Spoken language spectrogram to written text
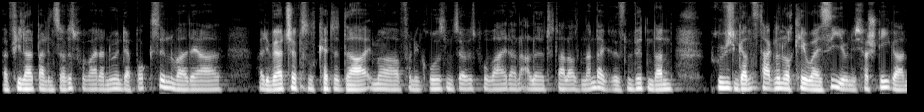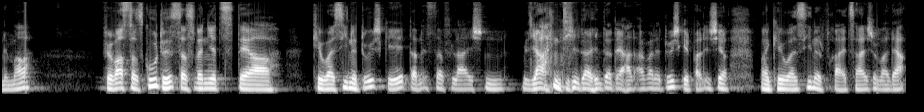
weil viele halt bei den Service Provider nur in der Box sind, weil der weil die Wertschöpfungskette da immer von den großen Service-Providern alle total auseinandergerissen wird. Und dann prüfe ich den ganzen Tag nur noch KYC und ich verstehe gar nicht mehr, für was das gut ist, dass wenn jetzt der KYC nicht durchgeht, dann ist da vielleicht ein Milliardendeal dahinter, der halt einfach nicht durchgeht, weil ich hier mein KYC nicht freizeichne, weil der,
